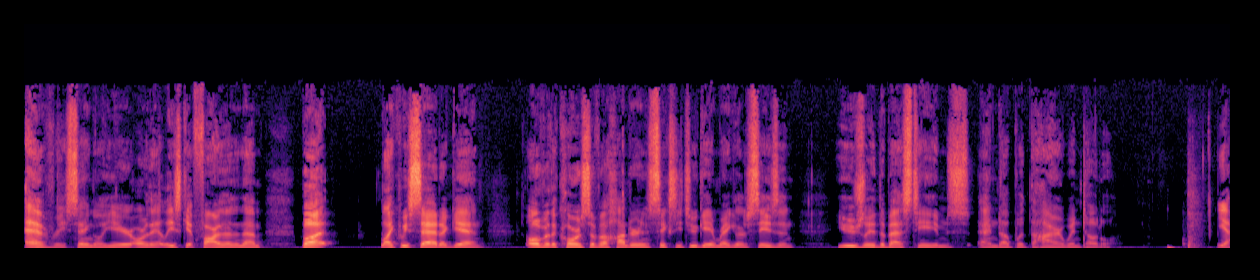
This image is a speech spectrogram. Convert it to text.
every single year, or they at least get farther than them. But like we said again, over the course of a 162 game regular season, usually the best teams end up with the higher win total. Yeah.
